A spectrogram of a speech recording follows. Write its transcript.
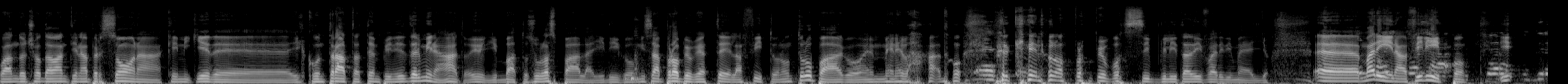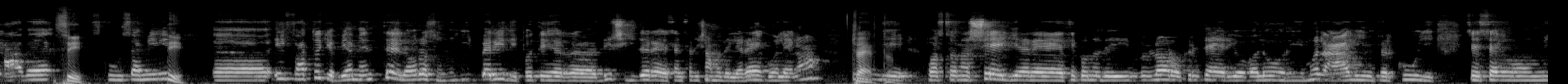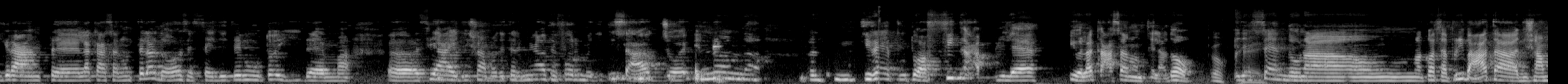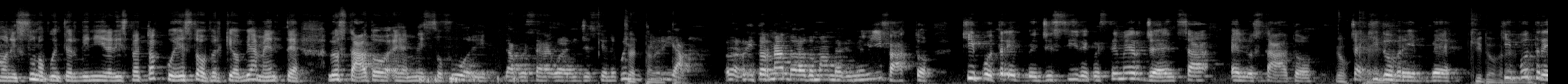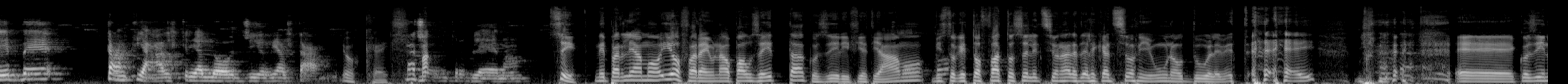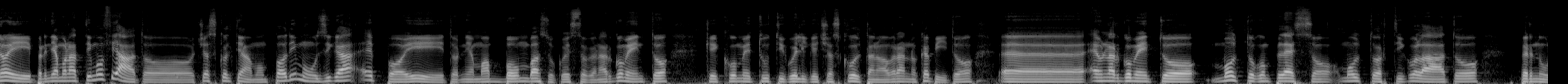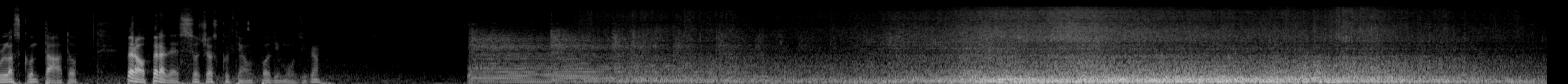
quando ho davanti una persona che mi chiede il contratto a tempo indeterminato, io gli batto sulla spalla, gli dico mi sa proprio che a te l'affitto non te lo pago e me ne vado certo. perché non ho proprio possibilità di fare di meglio. Eh, Marina, Filippo, i... più grave, sì. scusami. Sì. Uh, il fatto che ovviamente loro sono liberi di poter decidere senza diciamo delle regole, no? Certo. Quindi possono scegliere secondo dei loro criteri o valori morali, per cui se sei un migrante la casa non te la do, se sei detenuto idem, eh, se hai diciamo, determinate forme di disagio e non eh, ti reputo affidabile, io la casa non te la do. Okay. Ed essendo una, una, cosa privata, diciamo, nessuno può intervenire rispetto a questo perché ovviamente lo Stato è messo fuori da questa regola di gestione. Quindi Certamente. in teoria ritornando alla domanda che mi avevi fatto, chi potrebbe gestire questa emergenza è lo Stato. Okay. Cioè chi dovrebbe? chi dovrebbe? Chi potrebbe? Tanti altri alloggi in realtà. Ok. Ma c'è un problema. Sì, ne parliamo. Io farei una pausetta così rifiatiamo. Visto che ti ho fatto selezionare delle canzoni, una o due le metterei. e così noi prendiamo un attimo fiato, ci ascoltiamo un po' di musica e poi torniamo a bomba su questo che è un argomento che come tutti quelli che ci ascoltano avranno capito eh, è un argomento molto complesso, molto articolato, per nulla scontato. Però per adesso ci ascoltiamo un po' di musica.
